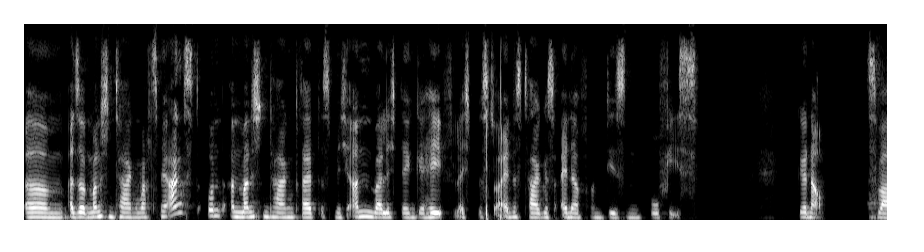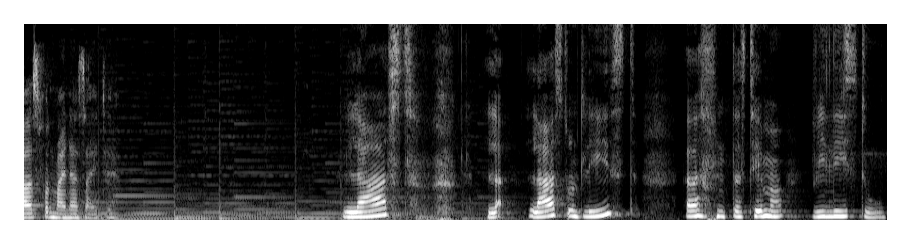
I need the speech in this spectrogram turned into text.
Ähm, also an manchen Tagen macht es mir Angst und an manchen Tagen treibt es mich an, weil ich denke, hey, vielleicht bist du eines Tages einer von diesen Profis. Genau, das war es von meiner Seite. Last, last und least, äh, das Thema, wie liest du?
